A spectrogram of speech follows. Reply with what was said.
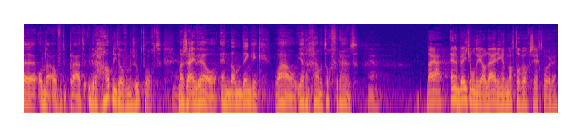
Uh, om daarover te praten. Überhaupt niet over mijn zoektocht. Maar zij wel. En dan denk ik, wauw, ja, dan gaan we toch vooruit. Ja. Nou ja, en een beetje onder jouw leiding. Het mag toch wel gezegd worden.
